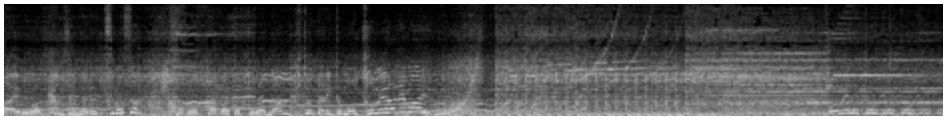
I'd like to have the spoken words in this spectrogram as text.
マイルは重なる翼。この羽ばたきは何人たりとも止められまい。おめでとう。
